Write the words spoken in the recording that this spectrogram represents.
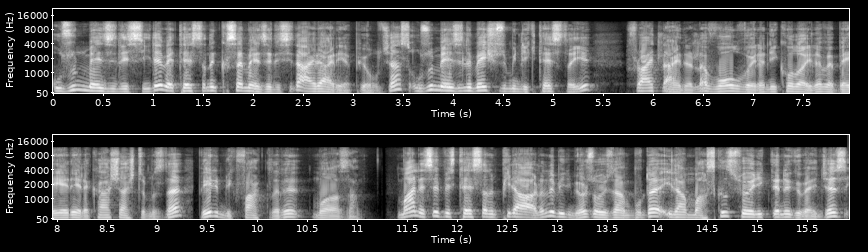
uzun menzilisiyle ve Tesla'nın kısa menzilisiyle ayrı ayrı yapıyor olacağız. Uzun menzilli 500 millik Tesla'yı Freightliner'la, Volvo ile, Nikola ile ve BYD ile karşılaştığımızda verimlilik farkları muazzam. Maalesef biz Tesla'nın pil ağırlığını bilmiyoruz. O yüzden burada Elon Musk'ın söylediklerine güveneceğiz.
